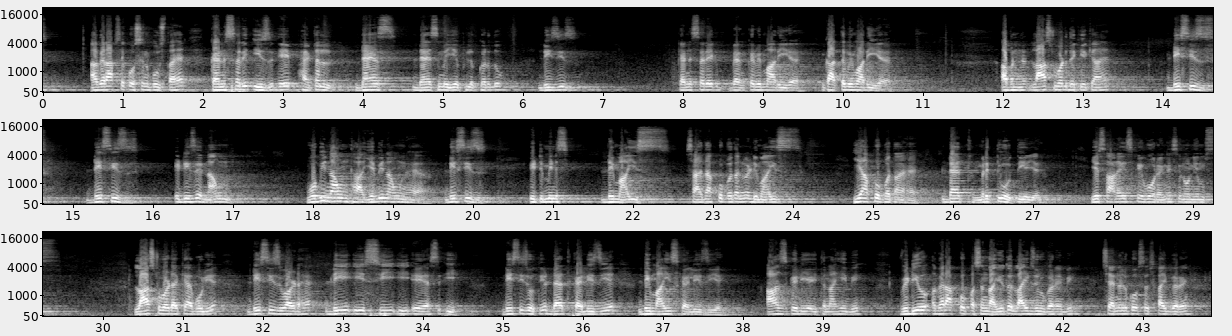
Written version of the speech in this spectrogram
अगर आपसे क्वेश्चन पूछता है cancer is a fatal dash dash में ये फिलअप कर दो. डिज़ीज़ कैंसर एक भयंकर बीमारी है, घातक बीमारी है. अब लास्ट वर्ड देखिए क्या है? Decease decease it is a noun वो भी नाउन था, ये भी नाउन है। डिसीज इट मीन्स डिमाइस शायद आपको पता नहीं है डिमाइस ये आपको पता है। डेथ मृत्यु होती है ये। ये सारे इसके वो रहेंगे सिनोनियम्स लास्ट वर्ड है क्या, बोलिए? डिसीज वर्ड है D E C E A S E decease होती है डेथ कह लीजिए डिमाइस कह लीजिए। आज के लिए इतना ही भी। वीडियो अगर आपको पसंद आई हो तो लाइक ज़रूर करें भी चैनल को सब्सक्राइब करें।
